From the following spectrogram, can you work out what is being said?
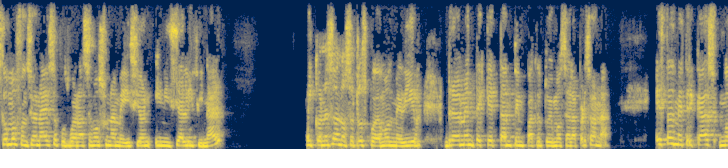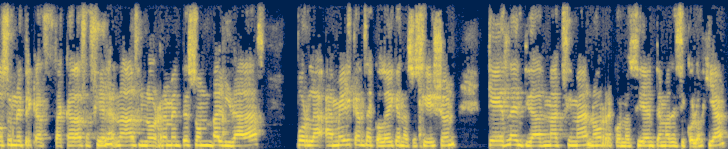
¿cómo funciona eso? Pues bueno, hacemos una medición inicial y final y con eso nosotros podemos medir realmente qué tanto impacto tuvimos en la persona. Estas métricas no son métricas sacadas así de la nada, sino realmente son validadas por la American Psychological Association, que es la entidad máxima, ¿no? Reconocida en temas de psicología,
